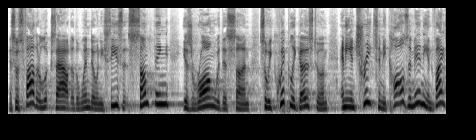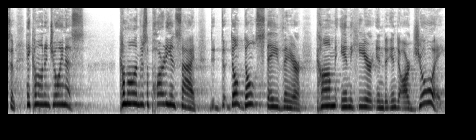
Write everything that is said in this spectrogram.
And so his father looks out of the window and he sees that something is wrong with his son. So he quickly goes to him and he entreats him. He calls him in, he invites him, Hey, come on and join us. Come on, there's a party inside. D- don't, don't stay there. Come in here into, into our joy.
